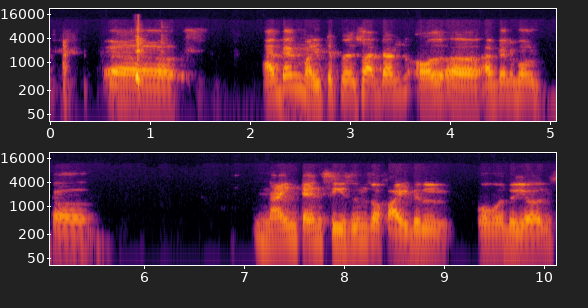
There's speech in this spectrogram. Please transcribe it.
uh, I've done multiple. So I've done all. Uh, I've done about uh, nine, ten seasons of Idol over the years.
